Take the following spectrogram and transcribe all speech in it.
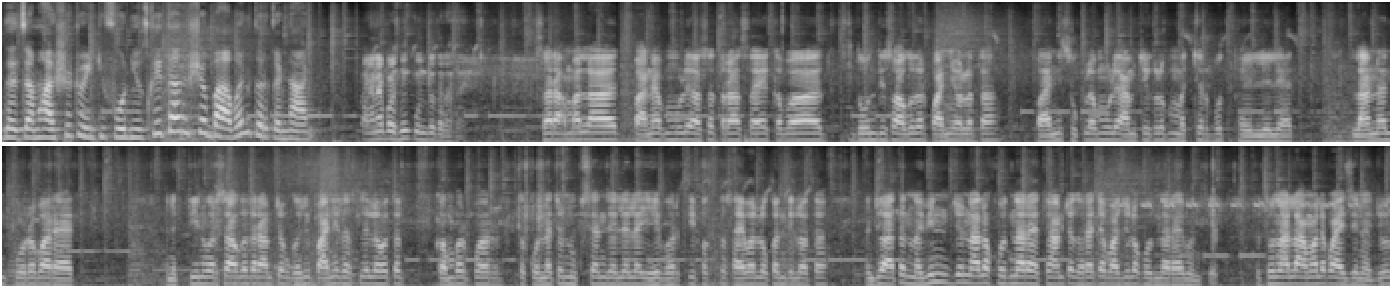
गरजा महाराष्ट्र ट्वेंटी फोर न्यूजकरिता ऋषभ बावनकर कन्हान पाण्यापासून कोणता त्रास आहे? सर आम्हाला पाण्यामुळे असा त्रास आहे का बा दोन दिवसा अगोदर पाणी आलं होता. पाणी सुकल्यामुळे आमच्या इकडं मच्छर बहुत फैललेले आहेत. लहान लहान पोरंबार आहेत. आणि तीन वर्षा अगोदर आमच्या घरी पाणी धसलेलं होतं कंबरपर तर कोणाचं नुकसान झालेलं आहे हे भरती फक्त साहेबा लोकांनी दिलं होतं. आणि जो आता नवीन जो नाला खोदणार आहे तो आमच्या घराच्या बाजूला खोदणार आहे म्हणते. तर तो नाला आम्हाला पाहिजे नाही जो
